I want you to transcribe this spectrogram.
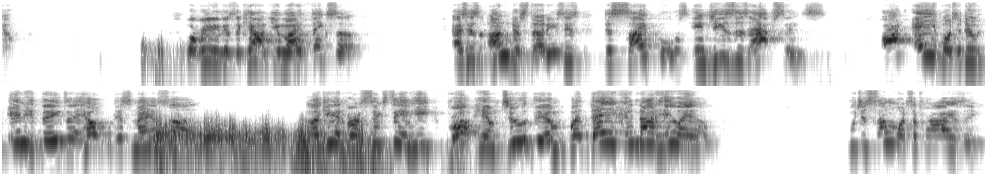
help? Well, reading this account, you might think so. As his understudies, his disciples, in Jesus' absence, aren't able to do anything to help this man's son. Again, verse 16, he brought him to them, but they could not heal him, which is somewhat surprising.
